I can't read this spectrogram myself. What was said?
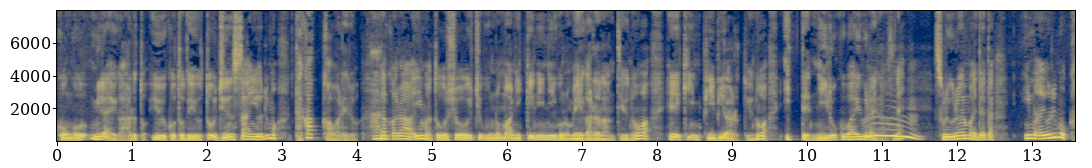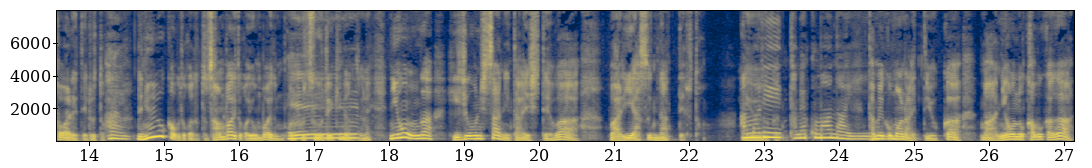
今後未来があるということで言うと、純資産よりも高く買われる。はい、だから今東証一部の、まあ、日経225の銘柄なんていうのは、平均 PBR というのは1.26倍ぐらいなんですね。それぐらい前、だいたい今よりも買われてると、はい、で。ニューヨーク株とかだと3倍とか4倍でもこれ普通的なんですよね。日本が非常に資産に対しては割安になってると。あんまり溜め込まない。溜め込まないっていうか、まあ日本の株価が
